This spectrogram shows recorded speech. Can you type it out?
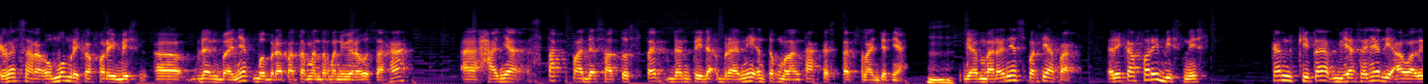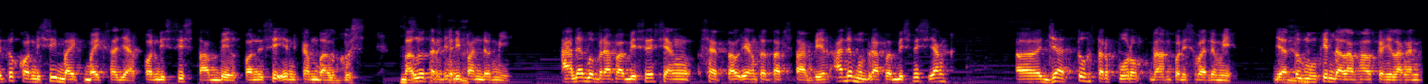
Karena secara umum recovery bisnis uh, dan banyak beberapa teman-teman wirausaha uh, hanya stuck pada satu step dan tidak berani untuk melangkah ke step selanjutnya. Mm-hmm. Gambarannya seperti apa? Recovery bisnis kan kita biasanya di awal itu kondisi baik-baik saja, kondisi stabil, kondisi income bagus. Lalu terjadi pandemi ada beberapa bisnis yang settle yang tetap stabil, ada beberapa bisnis yang uh, jatuh terpuruk dalam kondisi pandemi. Jatuh hmm. mungkin dalam hal kehilangan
